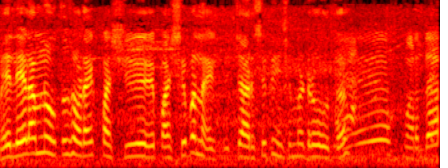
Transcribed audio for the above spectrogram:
म्हणजे लय लांब नव्हतं सोडा एक पाचशे पाचशे पण नाही चारशे तीनशे मीटर होतं. मर्दा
